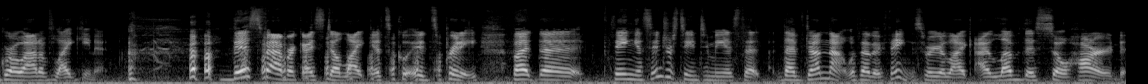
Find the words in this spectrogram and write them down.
grow out of liking it. this fabric I still like. It's co- it's pretty, but the thing that's interesting to me is that they've done that with other things where you're like, I love this so hard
